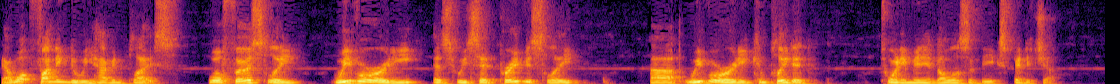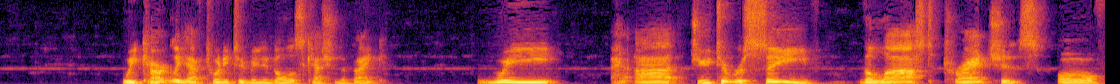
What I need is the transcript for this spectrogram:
Now, what funding do we have in place? Well, firstly, we've already, as we said previously, uh, we've already completed $20 million of the expenditure. We currently have $22 million cash in the bank. We are due to receive the last tranches of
